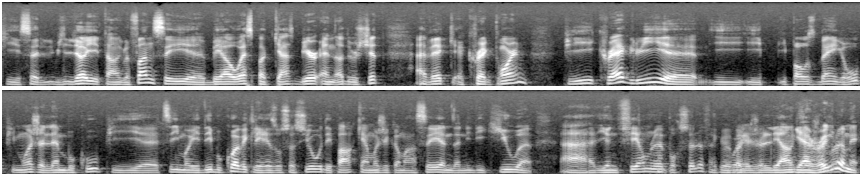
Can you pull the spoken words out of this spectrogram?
qui celui-là, il est anglophone, c'est euh, BAOS Podcast, Beer and Other Shit, avec euh, Craig Thorne. Puis Craig, lui, euh, il, il, il pose bien gros, puis moi, je l'aime beaucoup. Puis, euh, tu sais, il m'a aidé beaucoup avec les réseaux sociaux au départ, quand moi, j'ai commencé à me donner des cues. à- à- il y a une firme là, pour ça, là, fait que, je l'ai engagé, là, mais,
